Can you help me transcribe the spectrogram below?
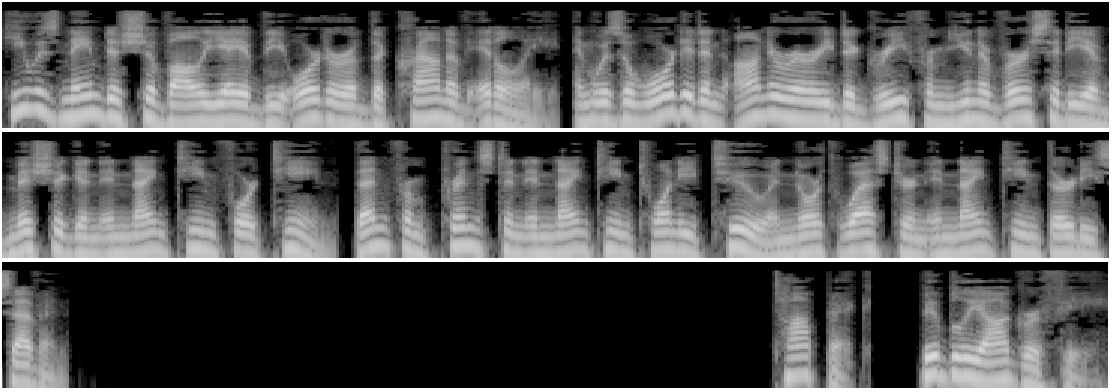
He was named a Chevalier of the Order of the Crown of Italy, and was awarded an honorary degree from University of Michigan in 1914, then from Princeton in 1922 and Northwestern in 1937. Bibliography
